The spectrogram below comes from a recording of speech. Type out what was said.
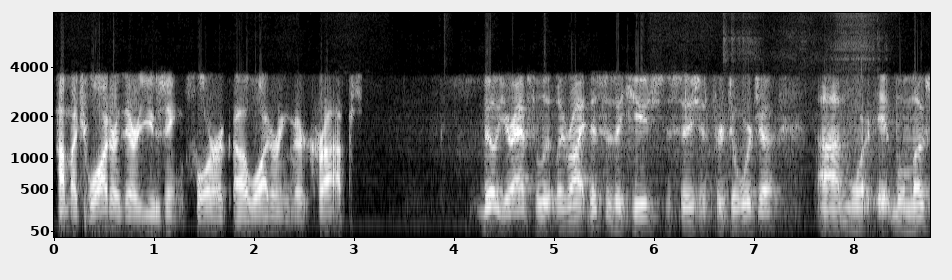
how much water they're using for uh, watering their crops. Bill, you're absolutely right. This is a huge decision for Georgia. Uh, more, it will most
